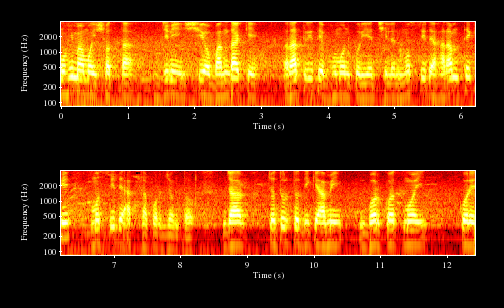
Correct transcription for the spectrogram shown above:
মহিমাময় সত্তা যিনি স্বীয় বান্দাকে রাত্রিতে ভ্রমণ করিয়েছিলেন মসজিদে হারাম থেকে মসজিদে আকসা পর্যন্ত, যার চতুর্থ দিকে আমি বরকতময় করে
